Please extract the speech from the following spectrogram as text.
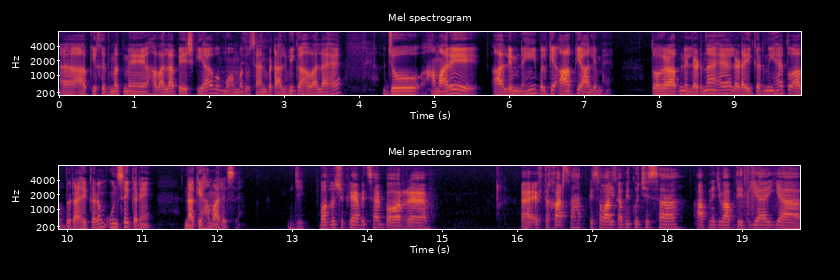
آپ کی خدمت میں حوالہ پیش کیا، وہ محمد حسین بٹالوی کا حوالہ ہے، جو ہمارے عالم نہیں بلکہ آپ کے عالم ہیں۔ تو اگر آپ نے لڑنا ہے، لڑائی کرنی ہے، تو آپ براہ کرم ان سے کریں۔ نہ کہ ہمارے سے۔ جی بہت بہت شکریہ عابد صاحب اور افتخار صاحب کے سوال کا بھی کچھ حصہ آپ نے جواب دے دیا یا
